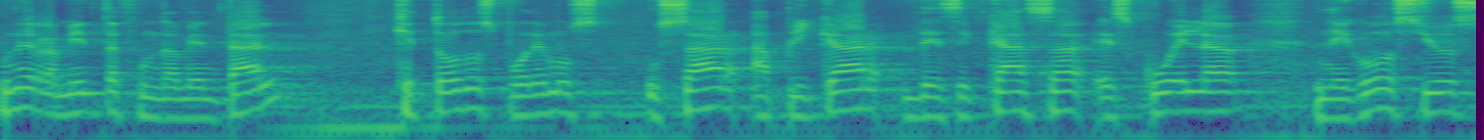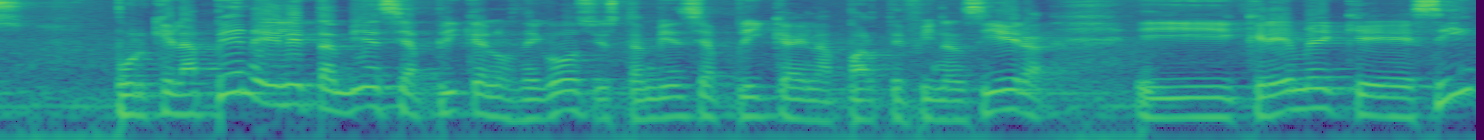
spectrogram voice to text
una herramienta fundamental que todos podemos usar, aplicar desde casa, escuela, negocios, porque la PNL también se aplica en los negocios, también se aplica en la parte financiera. Y créeme que sí,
